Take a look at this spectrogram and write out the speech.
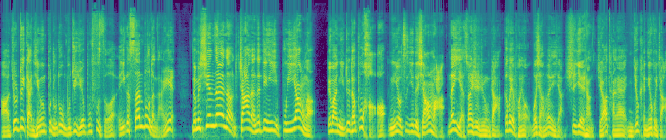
啊，就是对感情不主动、不拒绝、不负责，一个三不的男人。那么现在呢，渣男的定义不一样了，对吧？你对他不好，你有自己的想法，那也算是这种渣。各位朋友，我想问一下，世界上只要谈恋爱，你就肯定会渣。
